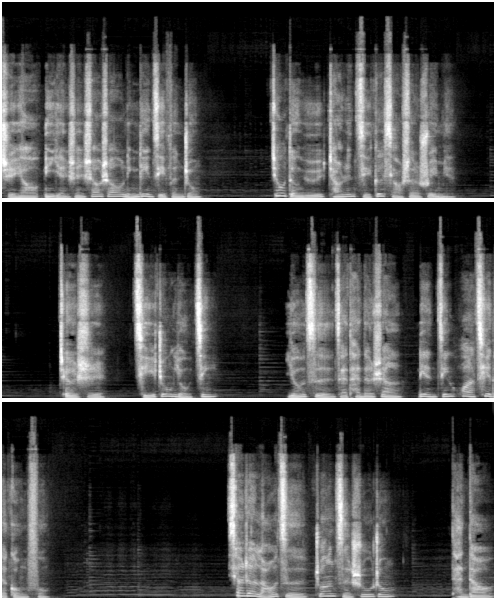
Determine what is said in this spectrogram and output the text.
只要你眼神稍稍凝定几分钟，就等于常人几个小时的睡眠。这是其中有精，由此才谈得上炼精化气的功夫。像这老子、庄子书中谈到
